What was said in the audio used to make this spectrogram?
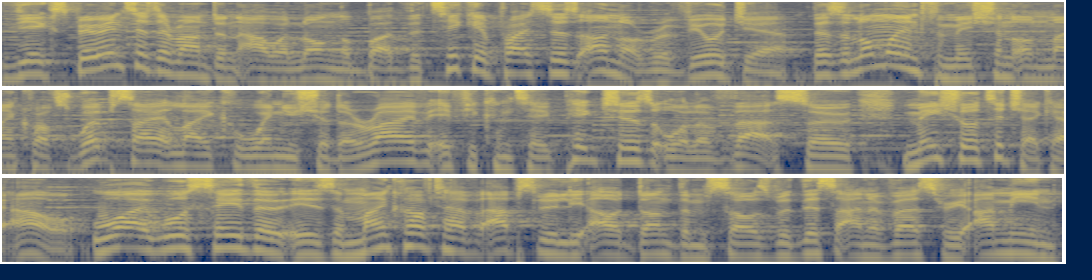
The experience is around an hour long, but the ticket prices are not revealed yet. There's a lot more information on Minecraft's website like when you should arrive, if you can take pictures, all of that, so make sure to check it out. What I will say though is Minecraft have absolutely outdone themselves with this anniversary. I mean,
